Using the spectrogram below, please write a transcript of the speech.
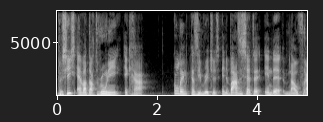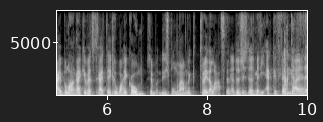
Precies. En wat dacht Rooney? Ik ga Colin Kazim Richards in de basis zetten in de nou vrij belangrijke wedstrijd tegen Wycombe. Ze- Die stonden namelijk tweede laatste. Ja, dat, dus is, dat is met die Akefemba, hè?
